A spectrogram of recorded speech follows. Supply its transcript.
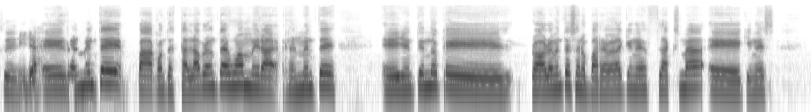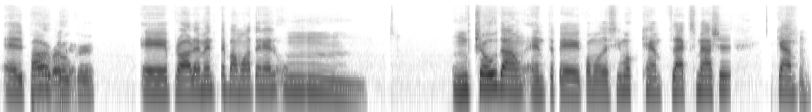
sí. y ya. Eh, realmente, para contestar la pregunta de Juan, mira, realmente eh, yo entiendo que probablemente se nos va a revelar quién es Flaxma, eh, quién es el Power, Broker. Eh, probablemente vamos a tener un, un showdown entre, como decimos, Camp Flag Smasher, Camp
